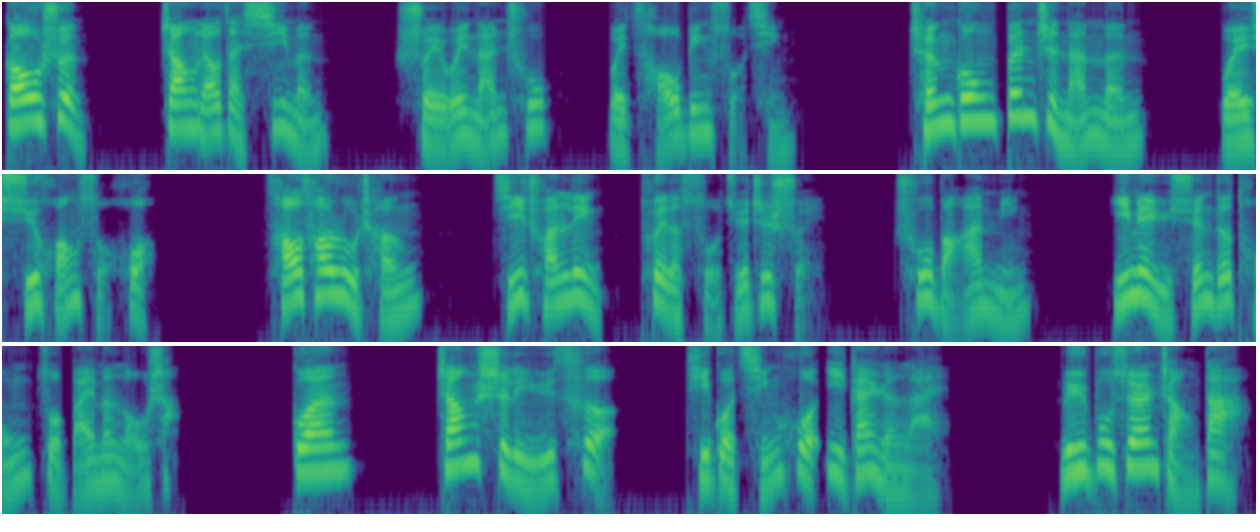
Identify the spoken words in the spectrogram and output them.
高顺、张辽在西门，水为南出，为曹兵所擒。陈宫奔至南门，为徐晃所获。曹操入城，即传令退了所决之水，出榜安民，一面与玄德同坐白门楼上。关张势力于侧，提过擒获一干人来。吕布虽然长大，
